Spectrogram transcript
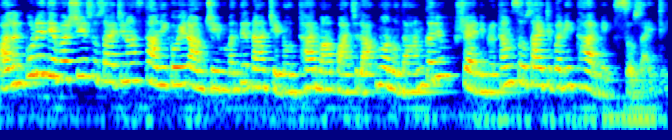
પાલનપુરની દેવર્ષી સોસાયટીના સ્થાનિકોએ રામજી મંદિરના જીર્ણોદ્ધારમાં પાંચ લાખનું અનુદાન કર્યું. શહેરની પ્રથમ સોસાયટી બની ધાર્મિક સોસાયટી.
